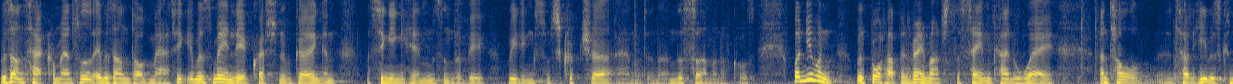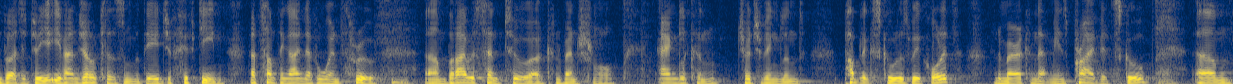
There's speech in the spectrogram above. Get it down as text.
it was unsacramental. It was undogmatic. It was mainly a question of going and singing hymns, and there'd be reading some scripture and, and, and the sermon, of course. Well, Newman was brought up in very much the same kind of way until, until he was converted to evangelicalism at the age of 15. That's something I never went through. Um, but I was sent to a conventional Anglican Church of England public school, as we call it. In American, that means private school. Um,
